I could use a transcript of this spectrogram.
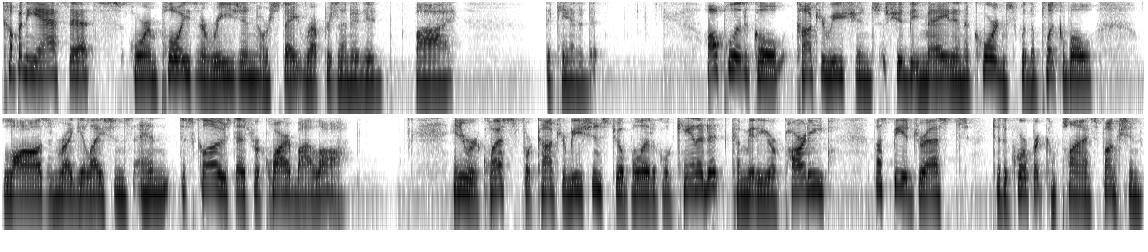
Company assets or employees in a region or state represented by the candidate. All political contributions should be made in accordance with applicable laws and regulations and disclosed as required by law. Any requests for contributions to a political candidate, committee, or party must be addressed to the corporate compliance function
